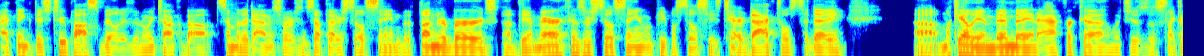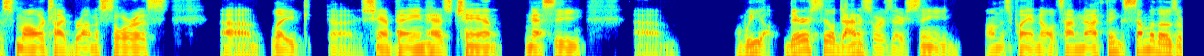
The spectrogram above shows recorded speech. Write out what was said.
I think there's two possibilities when we talk about some of the dinosaurs and stuff that are still seen. The thunderbirds of the Americas are still seen, when people still see pterodactyls today uh, Mokele-mbembe in Africa, which is just like a smaller type brontosaurus. Um, Lake uh, Champlain has Champ, Nessie. Um, we there are still dinosaurs that are seen on this planet all the time. Now, I think some of those are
